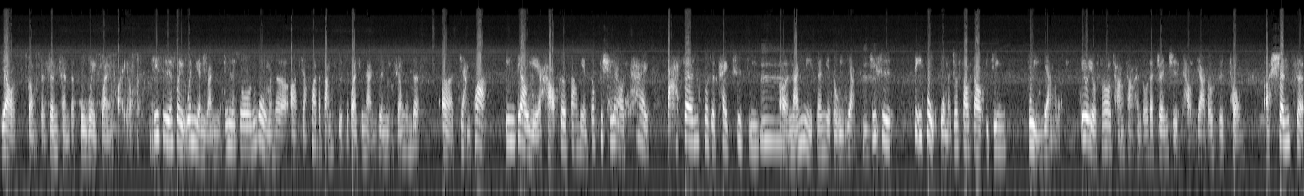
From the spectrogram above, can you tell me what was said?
要懂得真诚的护卫关怀哦。其实会温言软语，就是说，如果我们的啊讲话的方式，不管是男生女生，我们的呃讲话音调也好，各方面都不需要太拔声或者太刺激。嗯。呃，男女生也都一样。其实第一步我们就稍稍已经不一样了，因为有时候常常很多的争执吵架都是从啊声色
